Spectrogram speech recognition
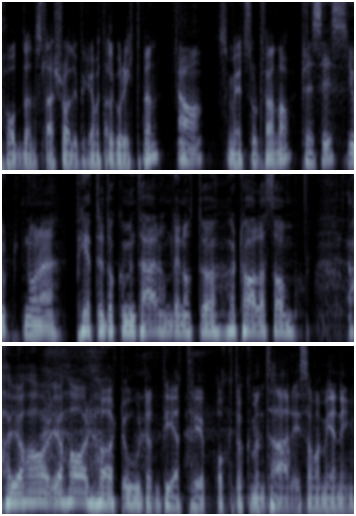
podden slash radioprogrammet Algoritmen, Ja, som jag är ett stort fan av. precis. Gjort några P3-dokumentär om det är något du har hört talas om. Ja, Jag har, jag har hört orden P3 och dokumentär i samma mening.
